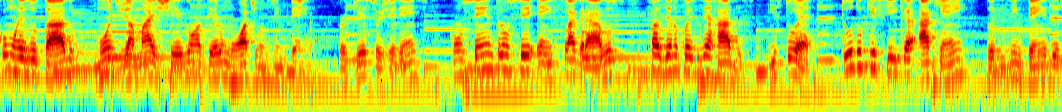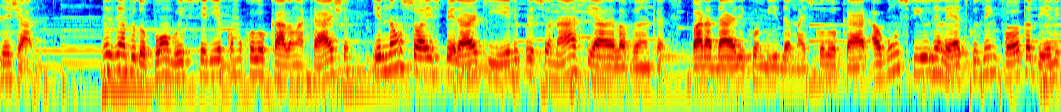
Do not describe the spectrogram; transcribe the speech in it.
Como resultado, muitos jamais chegam a ter um ótimo desempenho, porque seus gerentes concentram-se em flagrá-los fazendo coisas erradas, isto é, tudo o que fica aquém do desempenho desejado. No exemplo do pombo, isso seria como colocá-lo na caixa e não só esperar que ele pressionasse a alavanca para dar-lhe comida, mas colocar alguns fios elétricos em volta dele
